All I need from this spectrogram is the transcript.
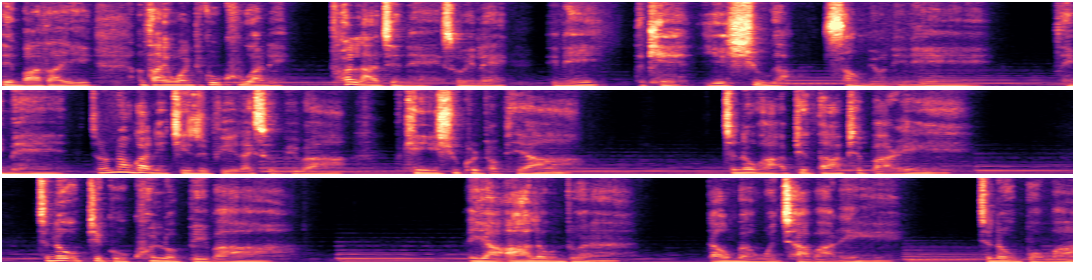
တင်ဘာသာရေးအတိုင်းဝိုင်းတစ်ခုခုကနေထွက်လာခြင်းနဲ့ဆိုရင်လေဒီနေ့သခင်ယေရှုကစောင့်မျှော်နေတယ်အာမင်ကျွန်တော်နောက်ကနေယေရှုပြုလိုက်ဆိုပေးပါသခင်ယေရှုခရစ်တော်ဖျား ကျွန်ုပ်ဟာအပြစ်သားဖြစ်ပါတယ်ကျွန်ုပ်အပြစ်ကိုခွင့်လွှတ်ပေးပါအရာအလုံးအတွက်တောင်းပန်ဝင်ချပါတယ်ကျွန်ုပ်အပေါ်မှာ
